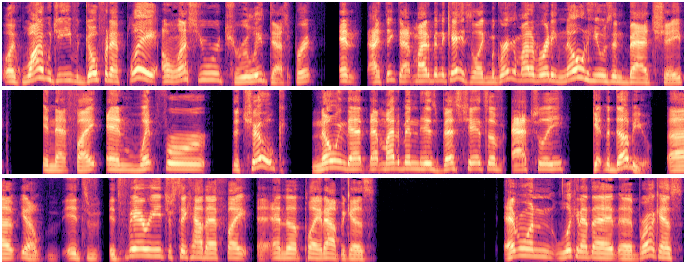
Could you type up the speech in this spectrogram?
Like, why would you even go for that play unless you were truly desperate? And I think that might have been the case. Like, McGregor might have already known he was in bad shape in that fight and went for the choke, knowing that that might have been his best chance of actually getting the W. Uh, you know, it's it's very interesting how that fight ended up playing out because everyone looking at that uh, broadcast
